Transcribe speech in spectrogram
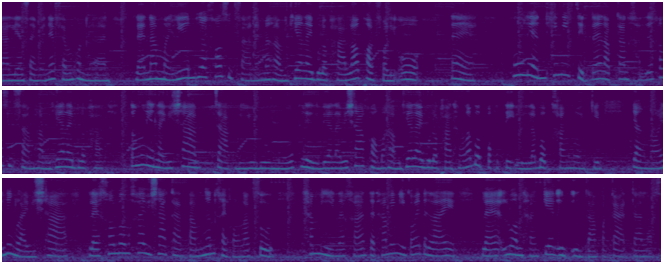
การเรียนใส่ไว้ในแฟ้มผลงาน และนำมายื่นเพื่อเข้าศึกษาในมหาวิทยาลัยบูรพารอบ portfolio แต่ ผู้เรียนที่มีสิทธิ์ได้รับการคัดเลือกเข้าศึกษามหาวิทยาลัยบูรพาต้องเรียนรายวิชาจาก BUU MOOC หรือเรียนรายวิชาของมหาวิทยาลัยบูรพาทั้งระบบปกติ หรือระบบคลังหน่วยกิต อย่างน้อยหนึ่งรายวิชา และเข้าร่วมค่ายวิชาการตามเงื่อนไขของหลักสูตร ถ้ามีนะคะ แต่ถ้าไม่มีก็ไม่เป็นไร และรวมทั้งเกณฑ์อื่น ๆ ตามประกาศการรับส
